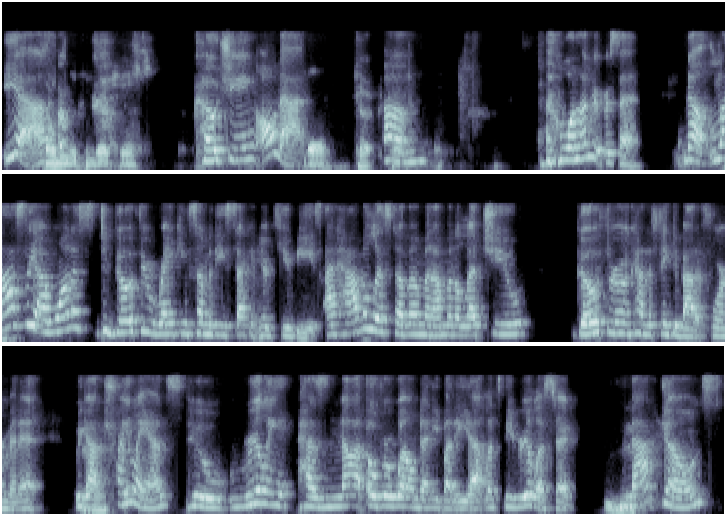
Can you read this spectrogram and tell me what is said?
Yeah. so coaching, all that. Um, 100%. Now, lastly, I want us to go through ranking some of these second year QBs. I have a list of them and I'm going to let you go through and kind of think about it for a minute. We got Trey Lance, who really has not overwhelmed anybody yet. Let's be realistic. Mac Jones,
